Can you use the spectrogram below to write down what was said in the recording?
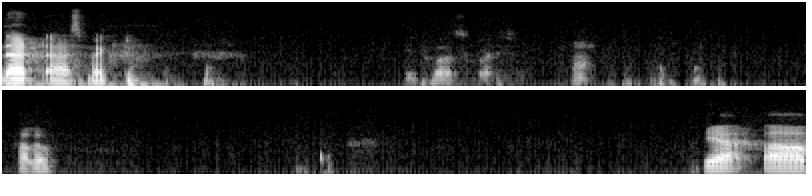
that aspect? The first question. Hello? Yeah, uh,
